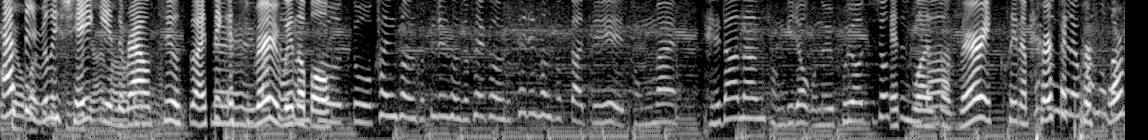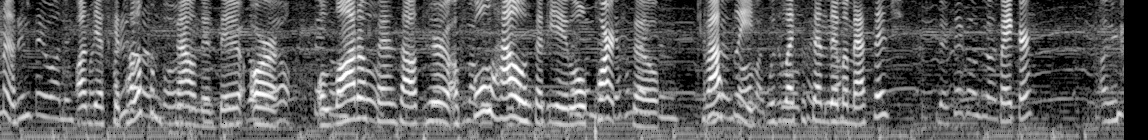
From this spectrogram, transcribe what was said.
has been really shaky in the round too, so I think it's very winnable. 선수, 또 선수, 선수, 페이커 선수, 테디 선수까지 정말 대단한 경기력 오늘 보여주셨습니다. It was a very clean and perfect performance on the SK Telecom sound, and there are a lot of fans out here, a full house at the LoL Park. So, lastly, would you like to send them a message? 할게요. 네, 페이커 선수가 Faker? 아니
